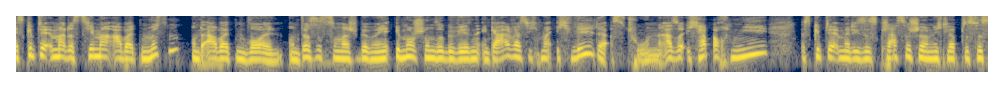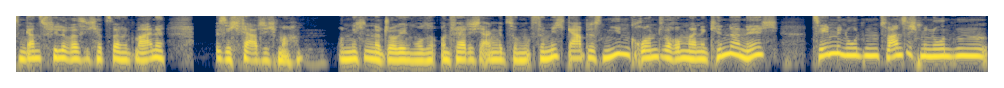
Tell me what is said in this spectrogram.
Es gibt ja immer das Thema arbeiten müssen und arbeiten wollen. Und das ist zum Beispiel bei mir immer schon so gewesen, egal was ich mache, ich will das tun. Also ich habe auch nie, es gibt ja immer dieses klassische, und ich glaube, das wissen ganz viele, was ich jetzt damit meine, sich fertig machen. Und nicht in der Jogginghose und fertig angezogen. Für mich gab es nie einen Grund, warum meine Kinder nicht 10 Minuten, 20 Minuten,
